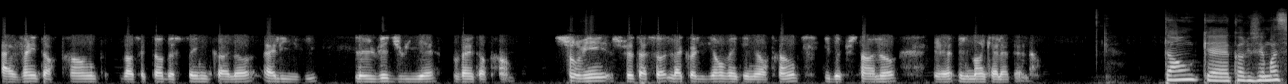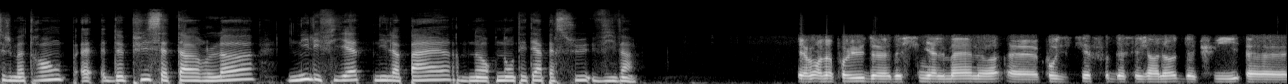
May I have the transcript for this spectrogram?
à 20h30 dans le secteur de Saint-Nicolas à Lévis, le 8 juillet, 20h30. Survient suite à ça la collision 21h30 et depuis ce temps-là, euh, il manque à l'appel. Donc, corrigez-moi si je me trompe, depuis cette heure-là, ni les fillettes ni le père n'ont été aperçus vivants. On n'a pas eu de, signalement euh, positif de ces gens-là depuis euh,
